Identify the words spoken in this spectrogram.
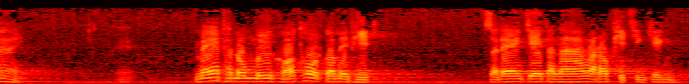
ได้ แม้พนมมือขอโทษก็ไม่ผิด แสดงเจตนาว่าเราผิดจริง ๆ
